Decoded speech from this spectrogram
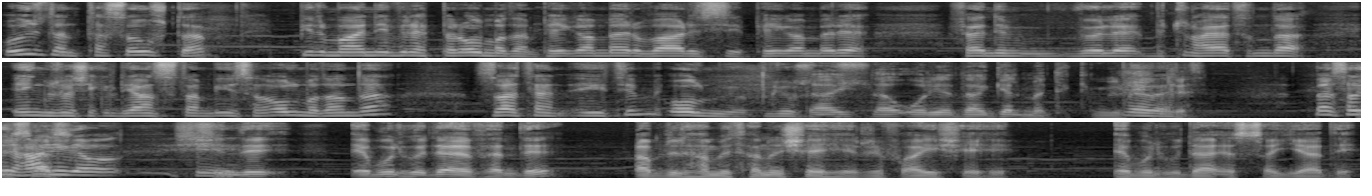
O yüzden tasavvufta bir manevi rehber olmadan peygamber varisi, peygambere efendim böyle bütün hayatında en güzel şekilde yansıtan bir insan olmadan da zaten eğitim olmuyor biliyorsunuz. Daha, daha oraya daha gelmedik mürşide. Evet. Ben sadece Esas, haliyle şey... Şimdi Ebul Huda Efendi Abdülhamit Han'ın şeyhi, Rifai şeyhi. Ebul Huda Es-Sayyadi.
